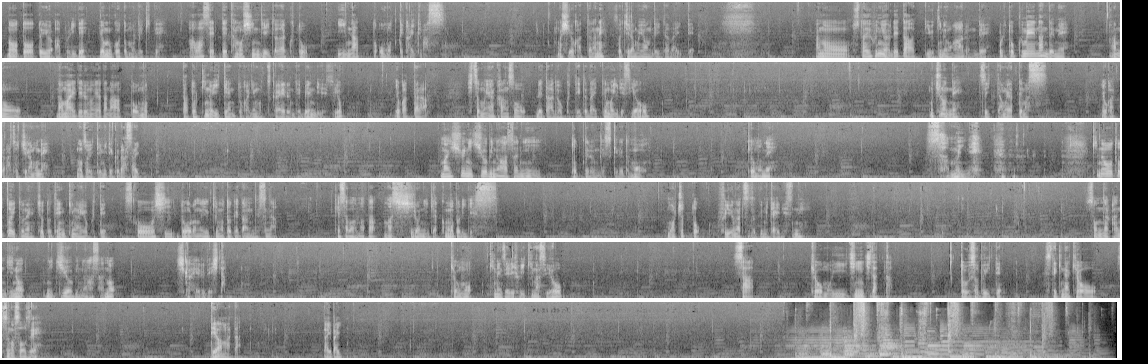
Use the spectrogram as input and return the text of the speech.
ノートというアプリで読むこともできて合わせて楽しんでいただくといいなと思って書いてます。もしよかったらねそちらも読んでいただいて。あのスタイフにはレターっていう機能があるんでこれ匿名なんでねあの名前出るの嫌だなと思った時の意見とかにも使えるんで便利ですよ。よかったら質問や感想レターで送っていただいてもいいですよ。もちろんね Twitter もやってます。よかったらそちらもね覗いてみてください。毎週日曜日の朝に撮ってるんですけれども今日もね寒いね。昨日おとといとねちょっと天気が良くて少し道路の雪も溶けたんですが今朝はまた真っ白に逆戻りです。もうちょっと冬が続くみたいですね。そんな感じの日曜日の朝のシカヘルでした。今日も決め台詞いきますよ。さあ今日もいい一日だった。と嘘吹いて素敵な今日を過ごそうぜ。ではまた。バイバイ。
